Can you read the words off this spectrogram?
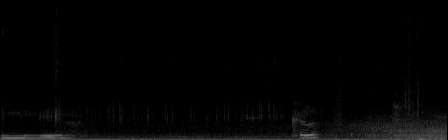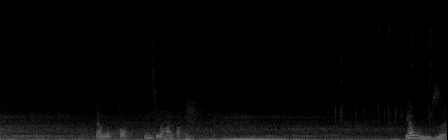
die Kill. Was brauchst muss sie noch einpacken. Jause.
